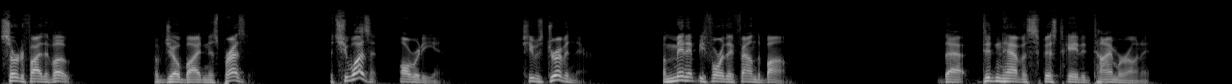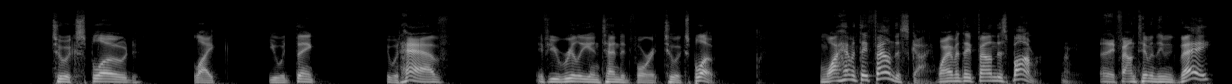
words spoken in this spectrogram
certify the vote of Joe Biden as president. But she wasn't already in. She was driven there a minute before they found the bomb that didn't have a sophisticated timer on it to explode like you would think it would have if you really intended for it to explode. Why haven't they found this guy? Why haven't they found this bomber? I mean, they found Timothy McVeigh.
